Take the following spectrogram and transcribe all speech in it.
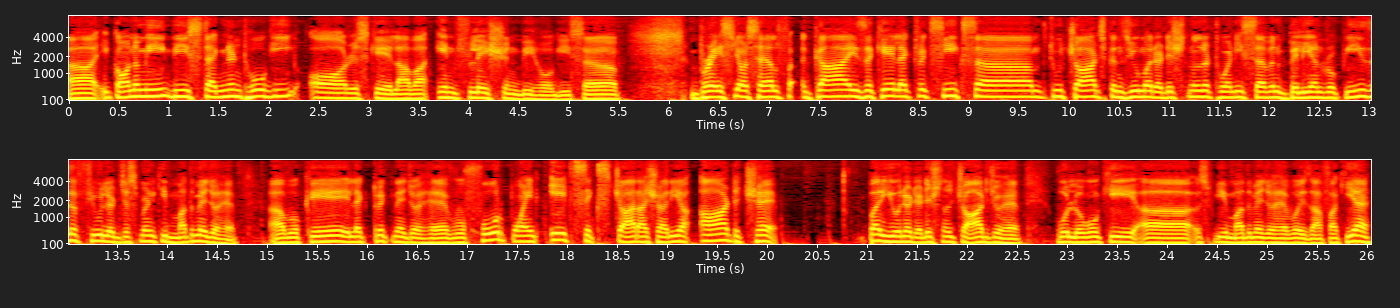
इकोनॉमी भी स्टेगनेंट होगी और इसके अलावा इन्फ्लेशन भी होगी sir brace yourself guys K Electric seeks to charge consumer additional twenty seven billion rupees fuel adjustment की मद में जो है वो के इलेक्ट्रिक ने जो है, वो फोर पॉइंट एट सिक्स चार आशारिया आठ छः पर यूनिट एडिशनल चार्ज जो है, वो लोगों की उसकी मद में जो है, वो इजाफा किया है।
